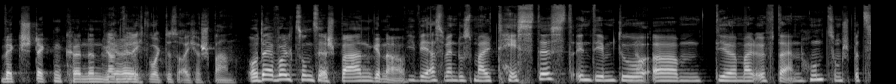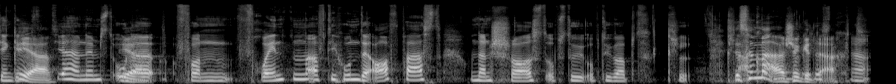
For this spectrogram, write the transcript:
wegstecken können. Ja, vielleicht wollte es euch ersparen. Oder er wollte es uns ersparen, genau. Wie wäre es, wenn du es mal testest, indem du ja. ähm, dir mal öfter einen Hund zum Spazierengehen ja. Tierheim nimmst oder ja. von Freunden auf die Hunde aufpasst und dann schaust, ob du, ob du überhaupt. Das haben wir auch schon gedacht. Ja.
